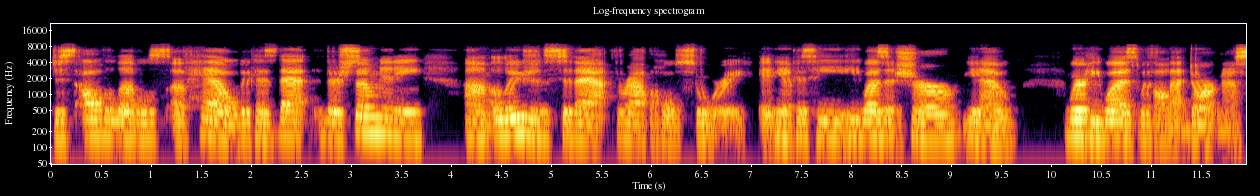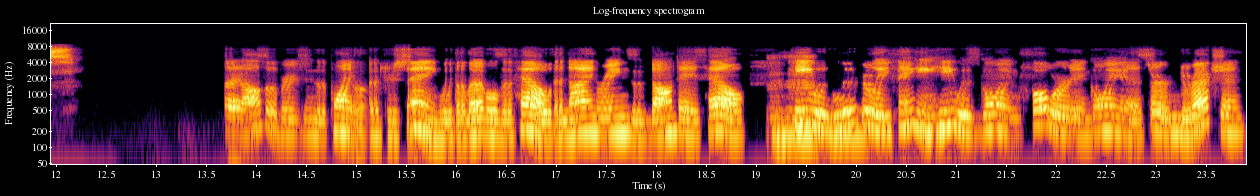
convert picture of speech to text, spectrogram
Just all the levels of hell, because that there's so many um, allusions to that throughout the whole story. It, you know, because he he wasn't sure, you know, where he was with all that darkness. But it also brings into the point, what you're saying, with the levels of hell, with the nine rings of Dante's hell, he Mhm. was literally thinking he was going forward and going in a certain direction.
